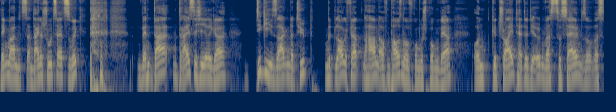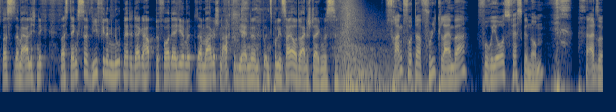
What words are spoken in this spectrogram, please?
denk mal jetzt an deine Schulzeit zurück. wenn da ein 30-jähriger Digi sagender Typ mit blau gefärbten Haaren auf dem Pausenhof rumgesprungen wäre und getried hätte, dir irgendwas zu sellen, so, was, was, sag mal ehrlich, Nick, was denkst du, wie viele Minuten hätte der gehabt, bevor der hier mit der magischen Acht in die Hände in- ins Polizeiauto einsteigen müsste? Frankfurter Freeclimber furios festgenommen. Also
